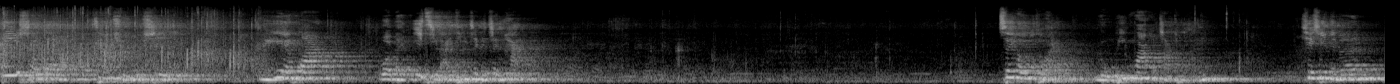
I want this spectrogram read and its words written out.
第一首的合唱曲目是雨夜花我们一起来听这个震撼。最后一款鲁冰花合唱团谢谢你们。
